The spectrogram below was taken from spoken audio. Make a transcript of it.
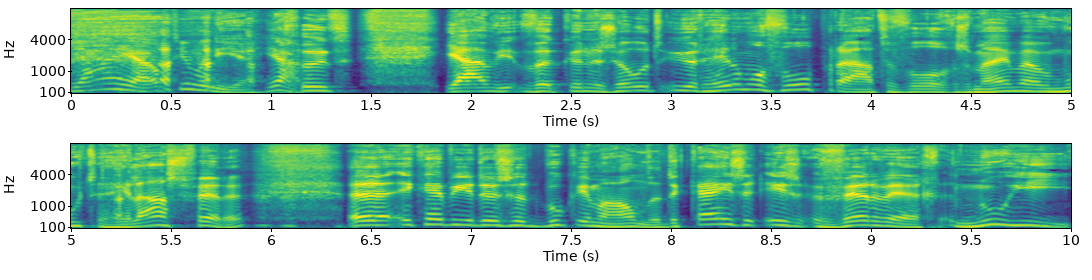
Ja, ja, op die manier. Ja. Goed. Ja, we, we, kunnen zo het uur helemaal vol praten volgens mij, maar we moeten helaas verder. Uh, ik heb hier dus het boek in mijn handen. De keizer is ver weg. Nuhi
